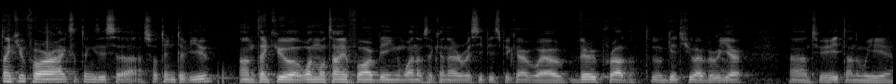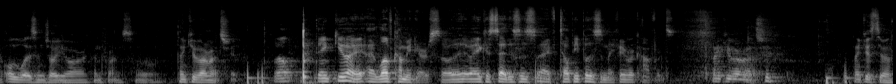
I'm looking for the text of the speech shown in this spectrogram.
Thank you for accepting this uh, short interview. And thank you uh, one more time for being one of the Kernel Recipe speakers. We are very proud to get you every year uh, to it, and we always enjoy your conference. So thank you very much. Well, thank you. I, I love coming here. So, like I said, this is I tell people this is my favorite conference. Thank you very much. thank you, Steven.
